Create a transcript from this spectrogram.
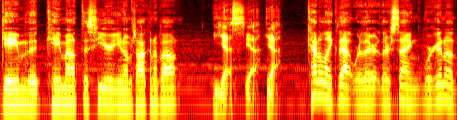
game that came out this year. You know what I'm talking about? Yes. Yeah. Yeah. Kind of like that, where they're they're saying we're gonna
